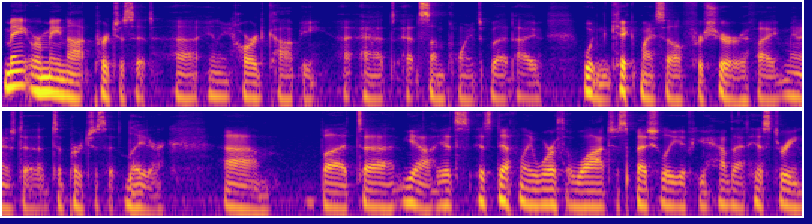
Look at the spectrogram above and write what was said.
may or may not purchase it uh, in a hard copy uh, at at some point. But I wouldn't kick myself for sure if I managed to to purchase it later. Um, but uh, yeah, it's it's definitely worth a watch, especially if you have that history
